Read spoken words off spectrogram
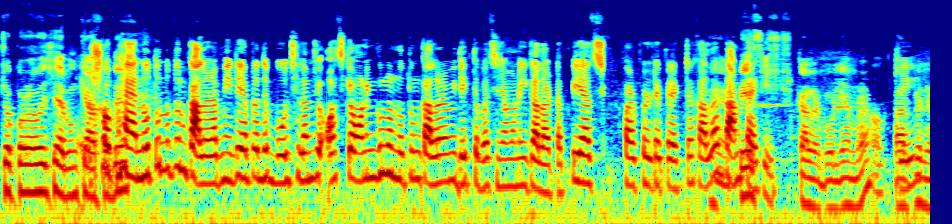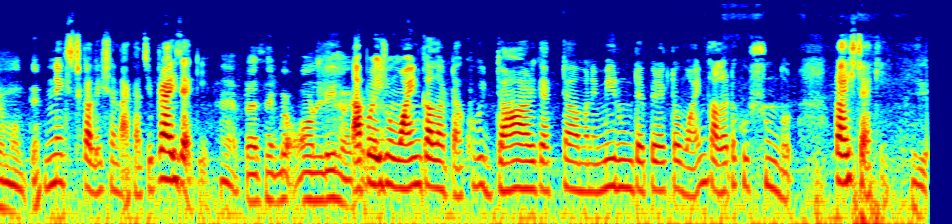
স্টক করা হয়েছে এবং কি আপনাদের হ্যাঁ নতুন নতুন কালার আমি এটাই আপনাদের বলছিলাম যে আজকে অনেকগুলো নতুন কালার আমি দেখতে পাচ্ছি যেমন এই কালারটা পেঁয়াজ পার্পল টাইপের একটা কালার হ্যাঁ, দামটা কি কালার বলি আমরা পার্পলের মধ্যে। নেক্সট কালেকশন দেখাচ্ছি প্রাইস একই। হ্যাঁ প্রাইস একবার অনলি নয় তারপর এই যে ওয়াইন কালারটা খুবই ডার্ক একটা মানে মেরুন টাইপের একটা ওয়াইন কালারটা খুব সুন্দর প্রাইসটা কি জি।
